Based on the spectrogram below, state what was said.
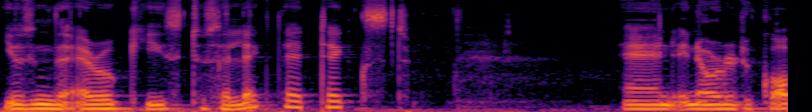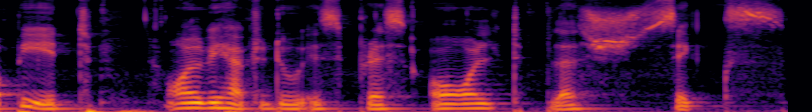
using the arrow keys to select that text and in order to copy it all we have to do is press alt plus 6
